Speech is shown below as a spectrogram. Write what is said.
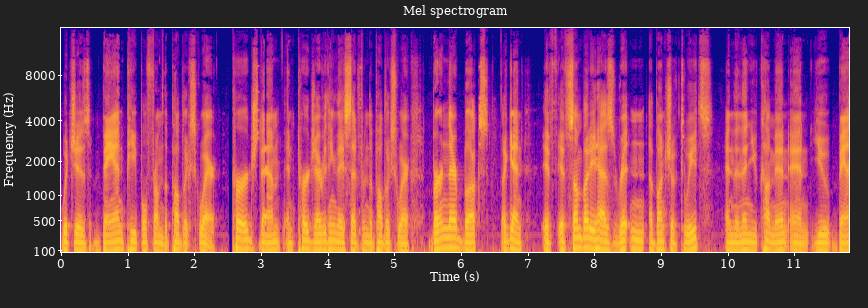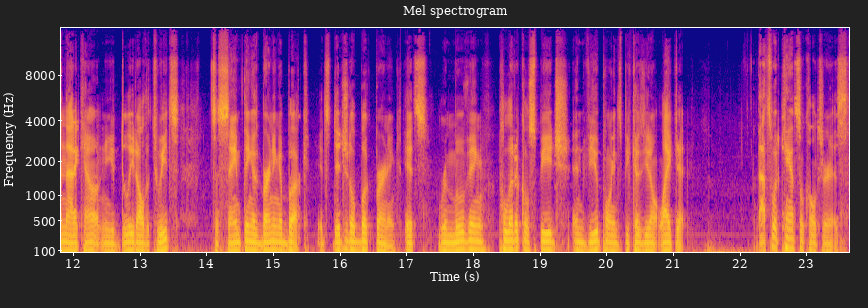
which is ban people from the public square, purge them and purge everything they said from the public square, burn their books. Again, if if somebody has written a bunch of tweets and then, then you come in and you ban that account and you delete all the tweets, it's the same thing as burning a book. It's digital book burning. It's removing political speech and viewpoints because you don't like it. That's what cancel culture is.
